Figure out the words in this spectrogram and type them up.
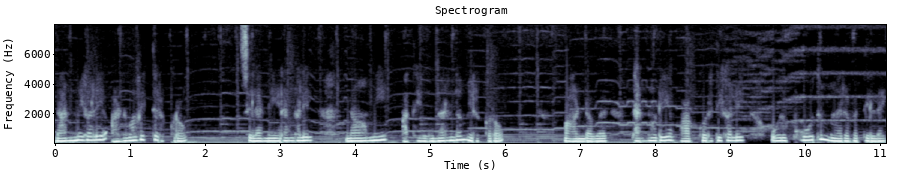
நன்மைகளை அனுபவித்திருக்கிறோம். சில நேரங்களில் நாமே அதை உணர்ந்தும் இருக்கிறோம். ஆண்டவர் தன்னுடைய வாக்குறுதிகளை ஒருபோதும் நிறுவதில்லை.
